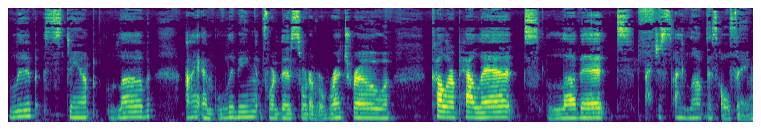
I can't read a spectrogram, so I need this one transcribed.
Live, stamp, love. I am living for this sort of retro color palette. Love it. I just, I love this whole thing.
